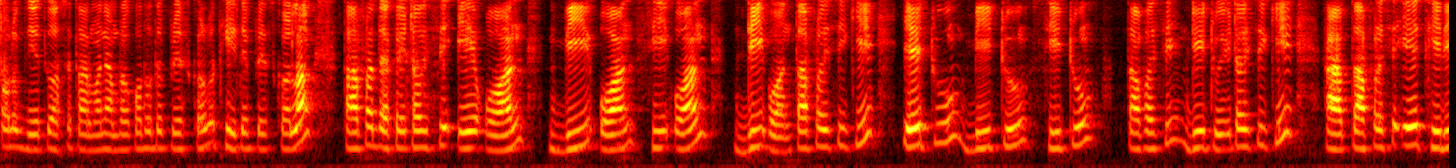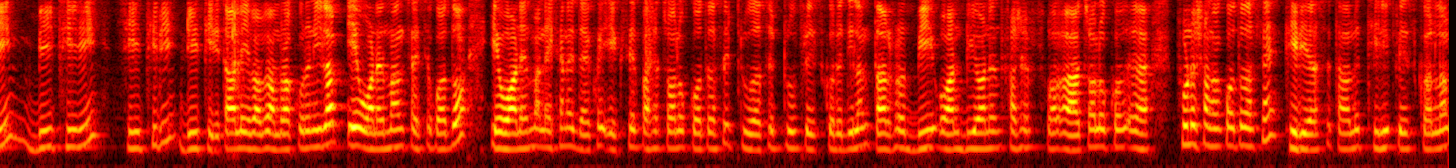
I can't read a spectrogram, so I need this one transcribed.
চলক যেহেতু আছে, তার মানে আমরা কততে প্রেস করব? থ্রিতে প্রেস করলাম। তারপর দেখো, এটা হচ্ছে A one B one C one D one তারপর হচ্ছে কি? A two B two C two তারপর হচ্ছে ডি টু এটা হচ্ছে কি? তারপর হচ্ছে A three B three C three D three তাহলে এভাবে আমরা করে নিলাম। এ ওয়ানের মান চাইছে কত? এ ওয়ানের মান এখানে দেখো এক্সের পাশে চলক কত আছে? টু আছে টু প্রেস করে দিলাম। তারপর বি ওয়ান বি ওয়ানের পাশে চলক পূর্ণ সংখ্যা কত আছে? থ্রি আছে। তাহলে থ্রি প্রেস করলাম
